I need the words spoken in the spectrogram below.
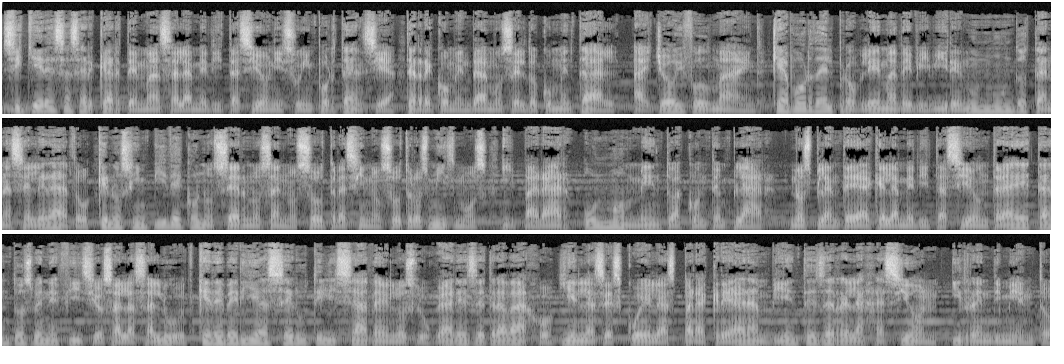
Si quieres acercarte más a la meditación y su importancia, te recomendamos el documental A Joyful Mind, que aborda el problema de vivir en un mundo tan acelerado que nos impide conocernos a nosotras y nosotros mismos y parar un momento a contemplar. Nos plantea que la meditación trae tantos beneficios a la salud que debería ser utilizada en los lugares de trabajo y en las escuelas para crear ambientes de relajación y rendimiento.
